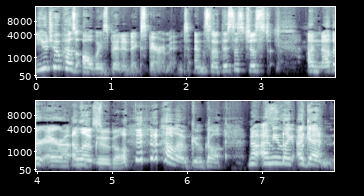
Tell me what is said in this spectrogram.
YouTube has always been an experiment. And so this is just another era. Hello, ex- Google. Hello, Google. No, I mean, like, again,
